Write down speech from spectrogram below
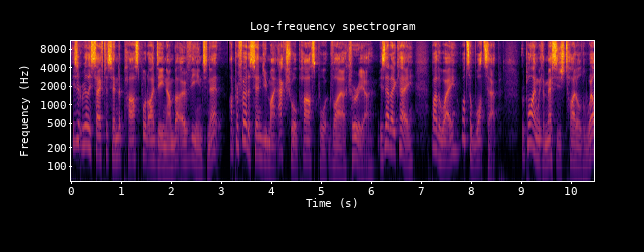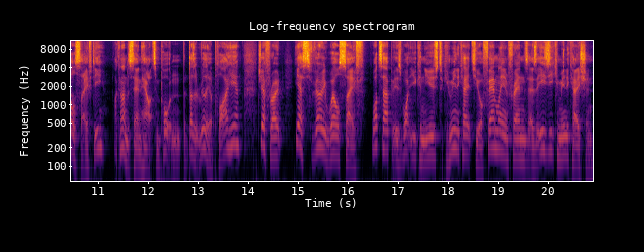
Is it really safe to send a passport ID number over the internet? I'd prefer to send you my actual passport via courier. Is that okay? By the way, what's a WhatsApp? Replying with a message titled Well Safety, I can understand how it's important, but does it really apply here? Jeff wrote, Yes, very well safe. WhatsApp is what you can use to communicate to your family and friends as easy communication.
